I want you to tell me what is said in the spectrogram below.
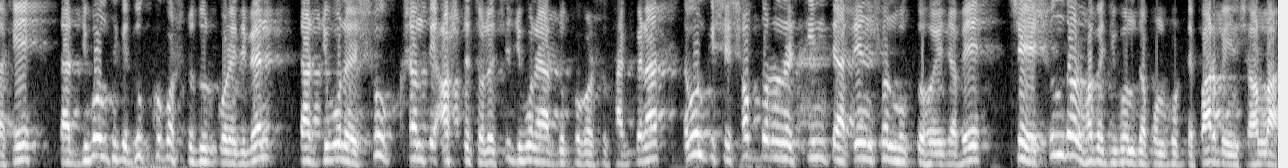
তাকে তার জীবন থেকে দুঃখ, কষ্ট দূর করে দিবেন। তার জীবনে সুখ, শান্তি আসতে চলেছে, জীবনে আর দুঃখ, কষ্ট থাকবে না। এমনকি সে সব ধরনের চিন্তা, টেনশন মুক্ত হয়ে যাবে। সে সুন্দরভাবে জীবন যাপন করতে পারবে ইনশাআল্লাহ।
